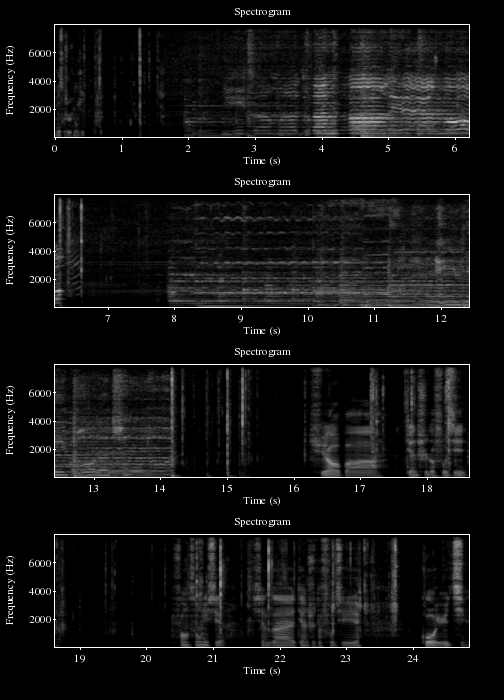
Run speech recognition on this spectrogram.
目测是没问题。需要把电池的负极放松一些。现在电池的负极过于紧，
